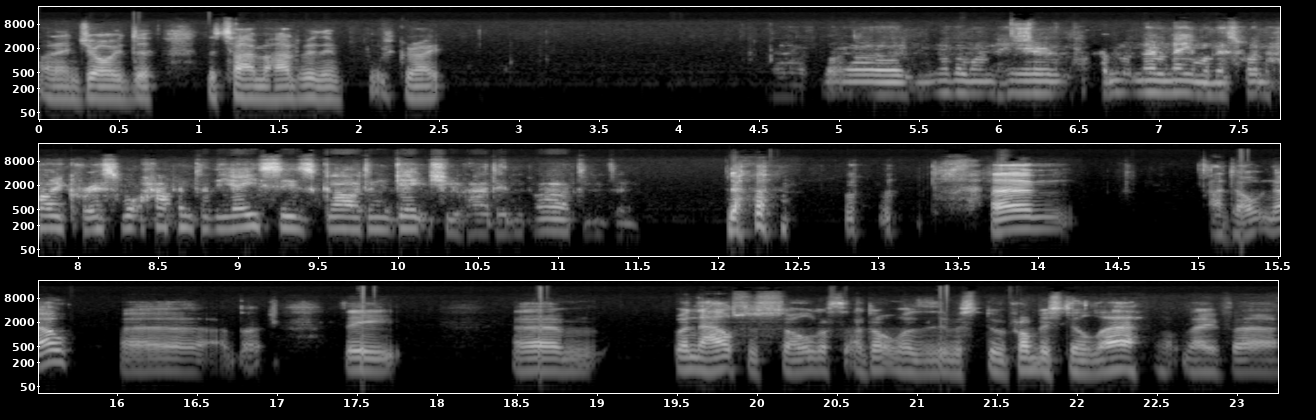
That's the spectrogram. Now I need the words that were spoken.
I enjoyed the the time I had with him. It was great. Uh, another one here. I'm not no name on this one. Hi, Chris. What happened to the Aces Garden Gates you had in Partington? um, I don't know. Uh, but the um, when the house was sold, I, don't know whether they were, they were probably still there. They've. Uh,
